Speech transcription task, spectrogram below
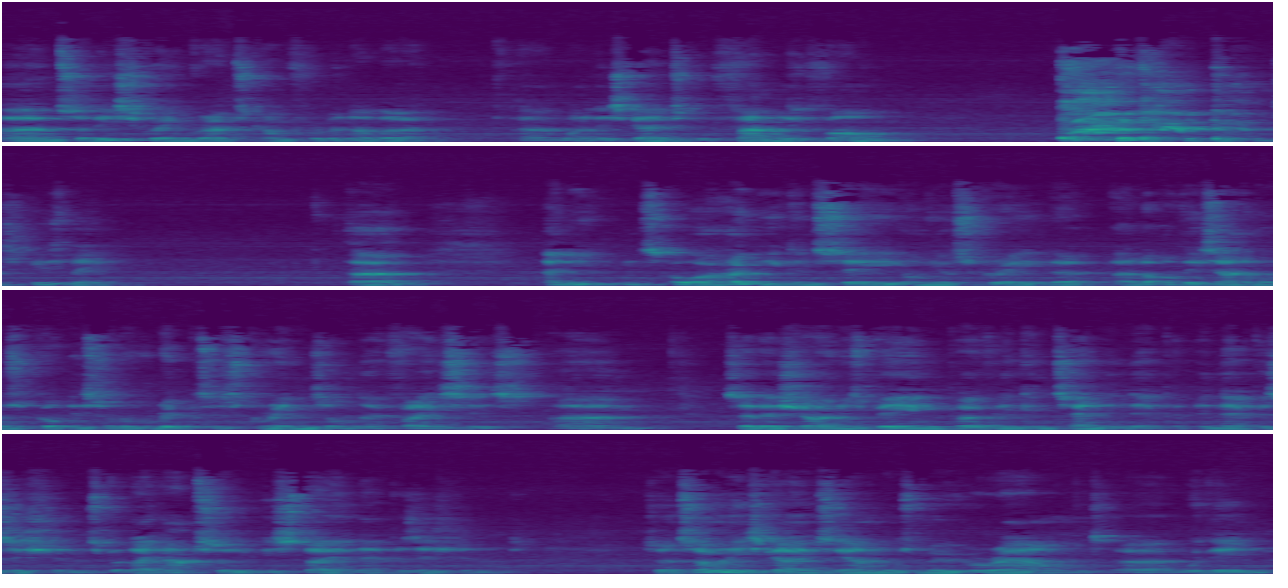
Um, so these screen grabs come from another uh, one of these games called Family Farm. Excuse me. Um, and you can, oh, I hope you can see on your screen that a lot of these animals have got these sort of rictus grins on their faces. Um, so they're shown as being perfectly content in their, in their positions, but they absolutely stay in their positions. So in some of these games, the animals move around uh, within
